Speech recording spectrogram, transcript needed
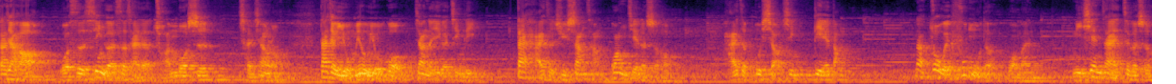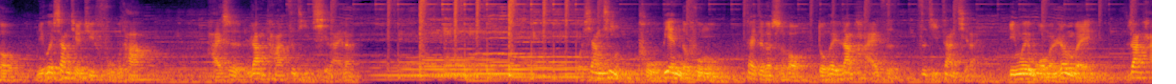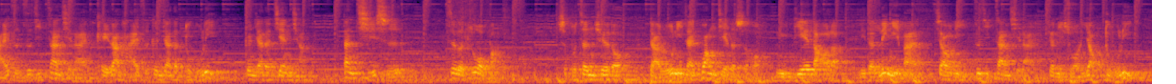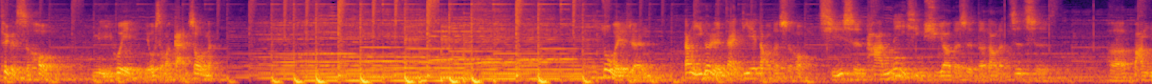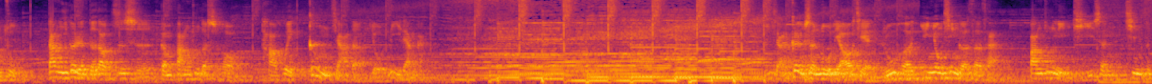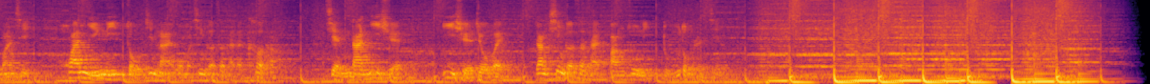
大家好，我是性格色彩的传播师陈向荣。大家有没有有过这样的一个经历？带孩子去商场逛街的时候，孩子不小心跌倒。那作为父母的我们，你现在这个时候，你会上前去扶他，还是让他自己起来呢？我相信普遍的父母在这个时候都会让孩子自己站起来，因为我们认为。让孩子自己站起来，可以让孩子更加的独立，更加的坚强。但其实这个做法是不正确的哦。假如你在逛街的时候你跌倒了，你的另一半叫你自己站起来，跟你说要独立，这个时候你会有什么感受呢？作为人，当一个人在跌倒的时候，其实他内心需要的是得到了支持和帮助。当一个人得到支持跟帮助的时候，他会更加的有力量感。想更深入了解如何运用性格色彩帮助你提升亲子关系，欢迎你走进来我们性格色彩的课堂，简单易学，一学就会，让性格色彩帮助你读懂人心。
